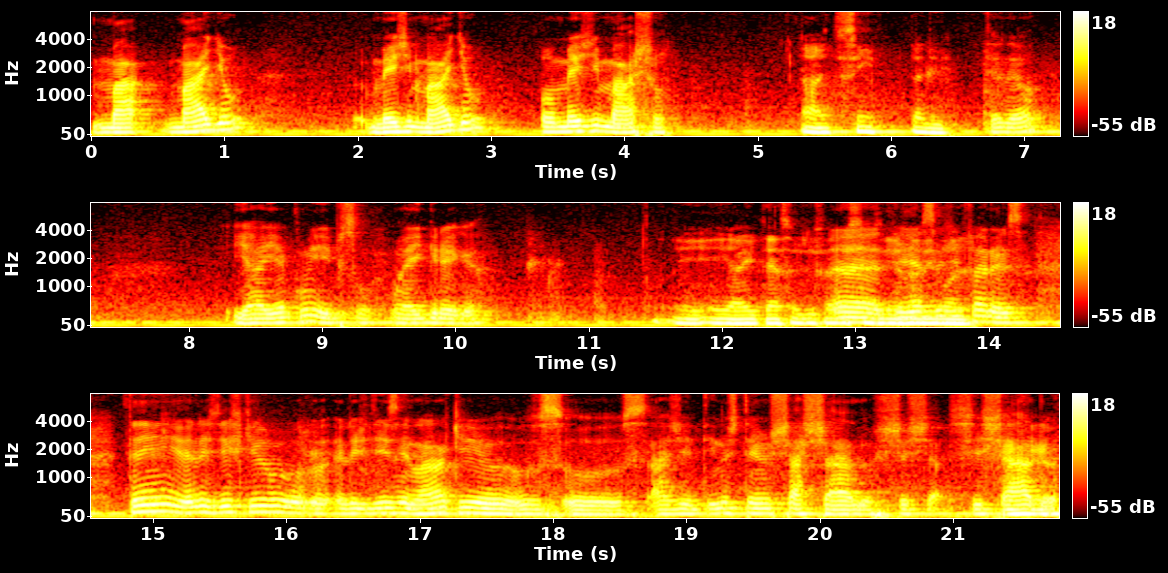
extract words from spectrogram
Ma, maio, mês de maio ou mês de macho. Ah, sim, entendi. Entendeu? E aí é com Y, não é Y. E, e, aí tem essas diferenças. É, tem essas diferenças. Tem, eles dizem que o, eles dizem lá que os, os argentinos têm o chachado, chichado,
